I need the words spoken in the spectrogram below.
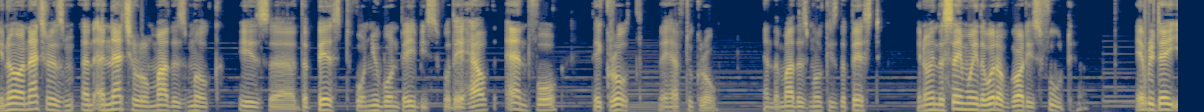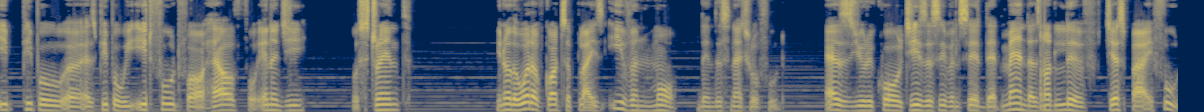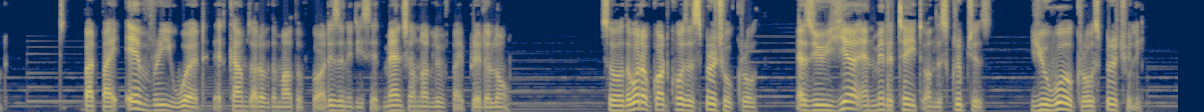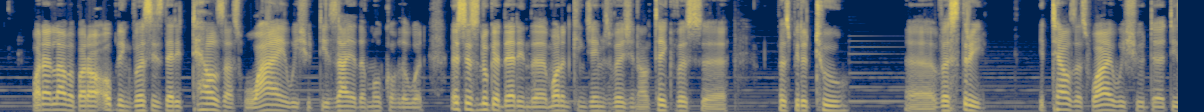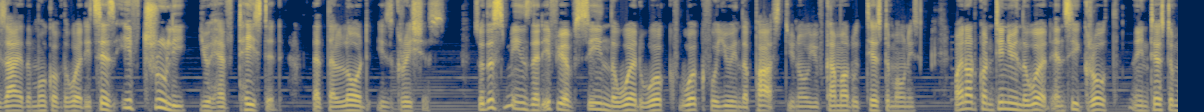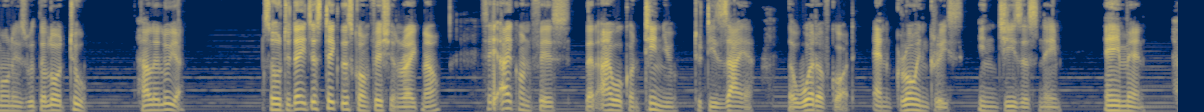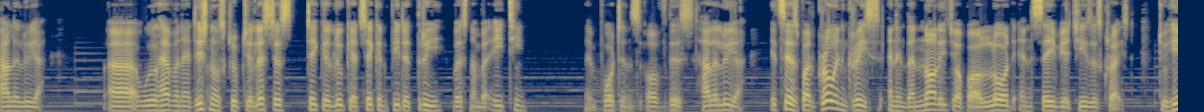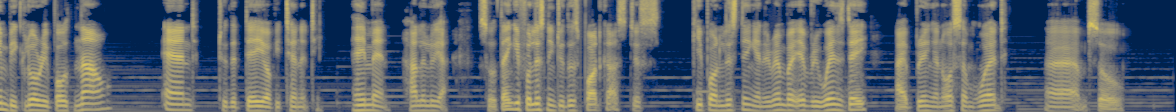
You know, a natural, a natural mother's milk is uh, the best for newborn babies, for their health and for their growth. They have to grow. And the mother's milk is the best. You know, in the same way, the Word of God is food. Every day, people, uh, as people, we eat food for our health, for energy, for strength, you know, the Word of God supplies even more than this natural food. As you recall, Jesus even said that man does not live just by food, but by every word that comes out of the mouth of God, isn't it? He said, Man shall not live by bread alone. So the Word of God causes spiritual growth. As you hear and meditate on the scriptures, you will grow spiritually. What I love about our opening verse is that it tells us why we should desire the milk of the word. Let's just look at that in the modern King James Version. I'll take verse uh, Peter 2, uh, verse 3. It tells us why we should uh, desire the milk of the word. It says, If truly you have tasted that the Lord is gracious. So this means that if you have seen the word work work for you in the past, you know, you've come out with testimonies, why not continue in the word and see growth in testimonies with the Lord too? Hallelujah. So today, just take this confession right now. Say, I confess that I will continue to desire the word of God and grow in grace in Jesus' name. Amen. Hallelujah. Uh, we'll have an additional scripture. Let's just take a look at 2 Peter 3, verse number 18. The importance of this. Hallelujah. It says, But grow in grace and in the knowledge of our Lord and Savior Jesus Christ. To him be glory both now and to the day of eternity. Amen. Hallelujah. So thank you for listening to this podcast. Just keep on listening and remember every Wednesday I bring an awesome word. Um, so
